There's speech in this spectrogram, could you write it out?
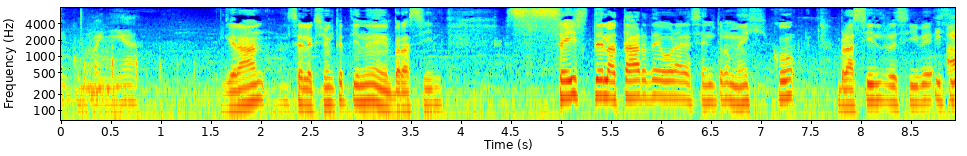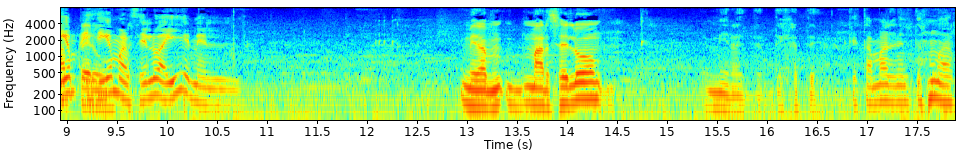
y compañía. Gran selección que tiene Brasil. 6 de la tarde, hora del centro de México. Brasil recibe Y a sigue, y Perú. sigue Marcelo ahí en el. Mira, Marcelo. Mira, déjate. que está más lento, más.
